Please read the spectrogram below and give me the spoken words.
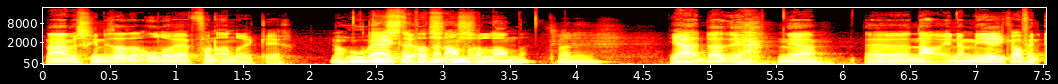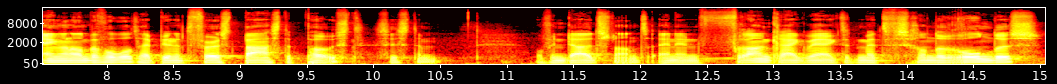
Maar misschien is dat een onderwerp voor een andere keer. Maar hoe werkt dat in andere landen? Ja, dat, ja, ja. Eh, nou, in Amerika of in Engeland bijvoorbeeld heb je het first past the post system. Of in Duitsland. En in Frankrijk werkt het met verschillende rondes.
